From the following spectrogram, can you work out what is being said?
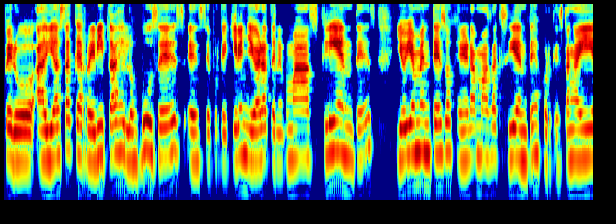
pero hay hasta carreritas en los buses, este, porque quieren llegar a tener más clientes y obviamente eso genera más accidentes porque están ahí,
